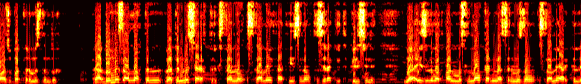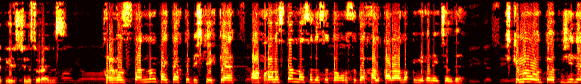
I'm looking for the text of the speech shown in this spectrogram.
vojibotlarimizdandir. Rabbimiz Allohdan vatanimiz Sharq Turkistonning islomiy fathisining tezroq yetib kelishini va ezilayotgan musulmon qarindoshlarimizning islomiy erkinlik erishishini so'raymiz. Qirg'izistonning poytaxti Bishkekda Afg'oniston masalasi to'g'risida xalqaro yig'in ochildi. 2014-yili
